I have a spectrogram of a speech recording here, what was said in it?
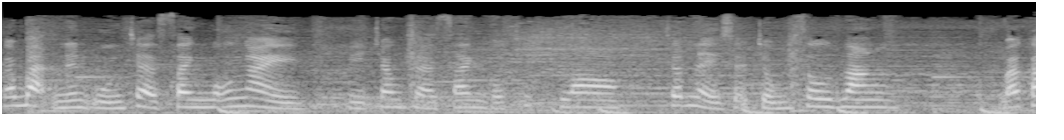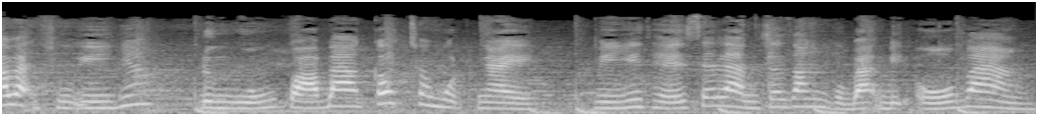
Các bạn nên uống trà xanh mỗi ngày vì trong trà xanh có chất lo, chất này sẽ chống sâu răng và các bạn chú ý nhé, đừng uống quá 3 cốc trong một ngày vì như thế sẽ làm cho răng của bạn bị ố vàng.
